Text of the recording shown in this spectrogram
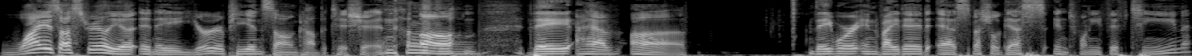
why is Australia in a European song competition? um, they have. Uh, they were invited as special guests in 2015,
